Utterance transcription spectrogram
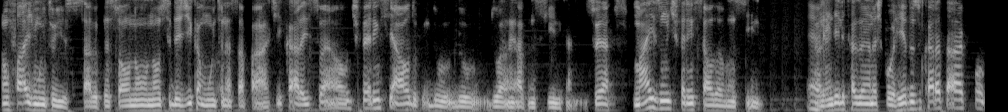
não faz muito isso, sabe? O pessoal não, não se dedica muito nessa parte. E, cara, isso é o diferencial do, do, do, do Avancini, cara. Isso é mais um diferencial do Avancini. É. Além dele estar tá ganhando as corridas, o cara tá com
